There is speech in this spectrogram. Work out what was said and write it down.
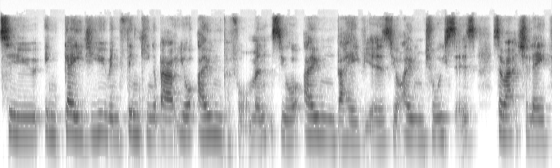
to engage you in thinking about your own performance, your own behaviors, your own choices. So actually,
